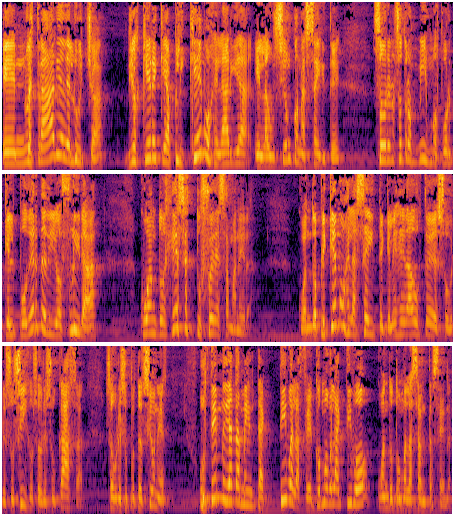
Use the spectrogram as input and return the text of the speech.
En nuestra área de lucha, Dios quiere que apliquemos el área en la unción con aceite sobre nosotros mismos, porque el poder de Dios fluirá cuando ejerces tu fe de esa manera, cuando apliquemos el aceite que les he dado a ustedes sobre sus hijos, sobre su casa, sobre sus protecciones, usted inmediatamente activa la fe. ¿Cómo la activó? Cuando toma la Santa Cena.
